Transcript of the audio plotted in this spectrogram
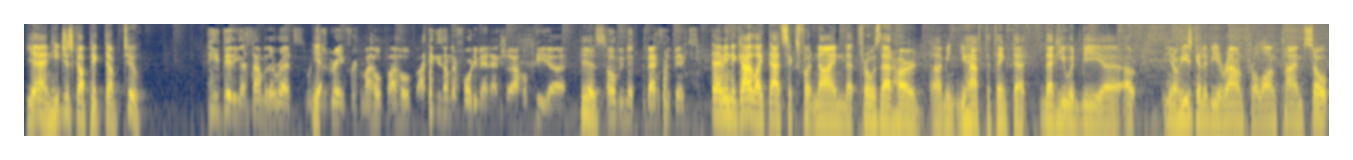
Yeah, and he just got picked up too. He did. He got signed with the Reds, which Yeah. is great for him. I hope, I hope, I think he's on their 40 man actually. I hope he, uh, He is. I hope he makes it back to the bigs. I mean, a guy like that, six foot nine, that throws that hard. I mean, you have to think that that he would be, uh, uh, you know, he's going to be around for a long time. So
